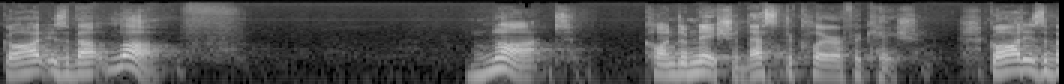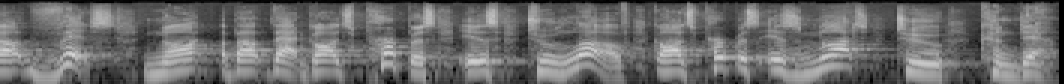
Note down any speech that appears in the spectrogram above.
God is about love, not condemnation. That's the clarification. God is about this, not about that. God's purpose is to love, God's purpose is not to condemn.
